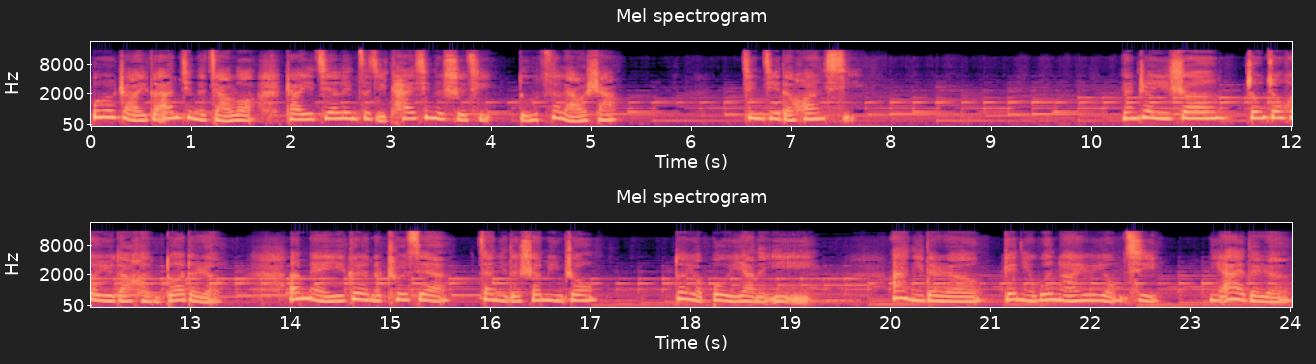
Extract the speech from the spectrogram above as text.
不如找一个安静的角落，找一件令自己开心的事情，独自疗伤，静寂的欢喜。人这一生终究会遇到很多的人，而每一个人的出现。在你的生命中，都有不一样的意义。爱你的人给你温暖与勇气，你爱的人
